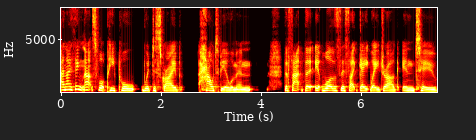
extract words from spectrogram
And I think that's what people would describe how to be a woman the fact that it was this like gateway drug into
